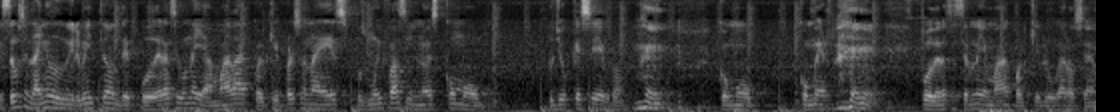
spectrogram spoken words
estamos en el año 2020 donde poder hacer una llamada a cualquier persona es pues muy fácil, no es como, pues yo qué sé, bro, como comer, poder hacer una llamada a cualquier lugar, o sea,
